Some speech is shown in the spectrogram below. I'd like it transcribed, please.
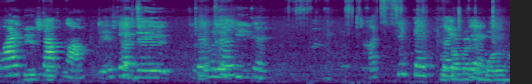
কয় Taste টাকা? তাহলে কি? আচ্ছা, ছোটা। প্যাকেট বড় না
